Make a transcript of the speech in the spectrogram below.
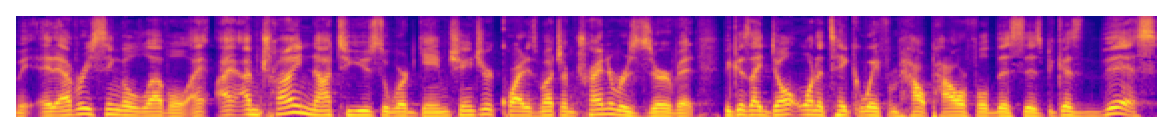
at every single level, I, I, am trying not to use the word game changer quite as much. I'm trying to reserve it because I don't want to take away from how powerful this is because this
